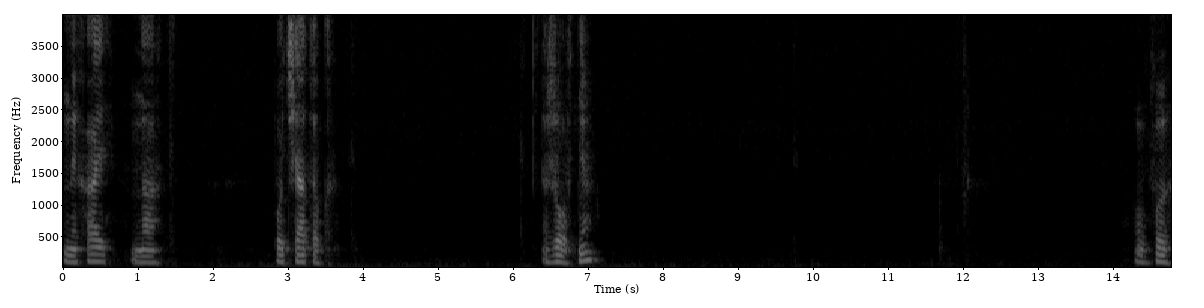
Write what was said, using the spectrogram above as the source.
Нехай на початок жовтня в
